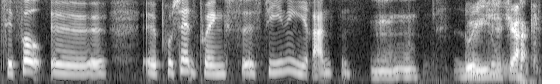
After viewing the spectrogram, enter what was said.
til få øh, øh procentpoints øh, stigning i renten. Mm-hmm. Louise Schack.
